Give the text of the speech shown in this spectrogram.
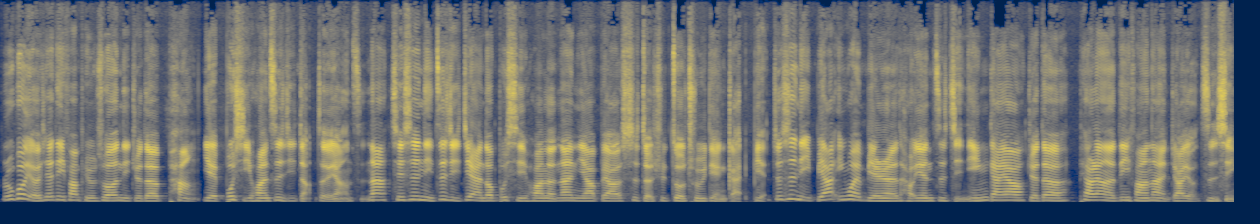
如果有一些地方，比如说你觉得胖，也不喜欢自己长这个样子，那其实你自己既然都不喜欢了，那你要不要试着去做出一点改变？就是你不要因为别人而讨厌自己，你应该要觉得漂亮的地方，那你就要有自信；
